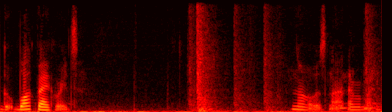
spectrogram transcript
Go, walk backwards. No, it was not. Never mind.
